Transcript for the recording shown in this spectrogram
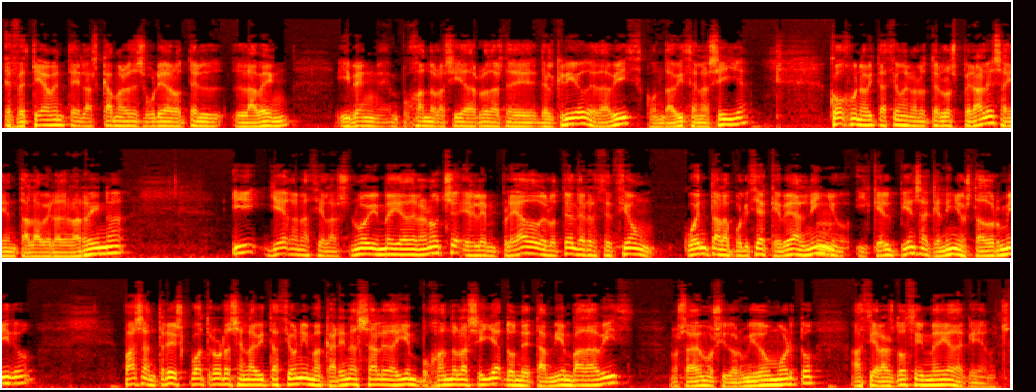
Efectivamente, las cámaras de seguridad del hotel la ven y ven empujando la silla de ruedas del crío, de David, con David en la silla. Coge una habitación en el Hotel Los Perales, ahí en Talavera de la Reina y llegan hacia las nueve y media de la noche. El empleado del hotel de recepción cuenta a la policía que ve al niño mm. y que él piensa que el niño está dormido. Pasan tres, cuatro horas en la habitación y Macarena sale de ahí empujando la silla, donde también va David, no sabemos si dormido o muerto, hacia las doce y media de aquella noche.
